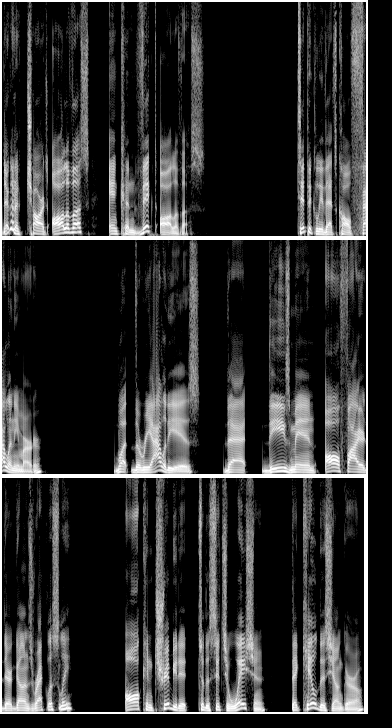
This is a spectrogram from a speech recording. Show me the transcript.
They're going to charge all of us and convict all of us. Typically, that's called felony murder. But the reality is that these men all fired their guns recklessly, all contributed to the situation that killed this young girl.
